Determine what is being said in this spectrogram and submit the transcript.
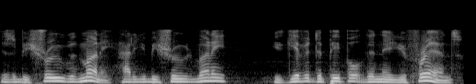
is to be shrewd with money. How do you be shrewd with money? You give it to people, then they're your friends.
